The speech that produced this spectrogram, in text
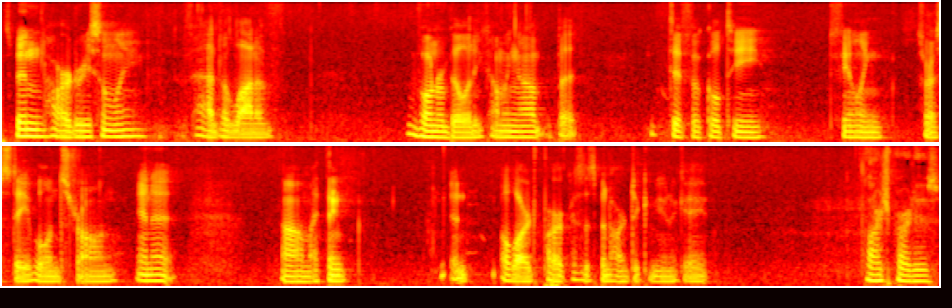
It's been hard recently. I've had a lot of vulnerability coming up, but difficulty feeling sort of stable and strong in it. Um, I think in a large part because it's been hard to communicate. Large part is.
